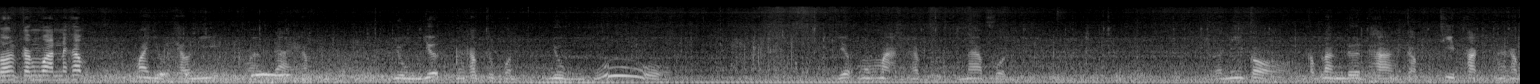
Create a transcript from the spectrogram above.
ตอนกลางวันนะครับ มาอยู่แถวนี้มาไม่ได้ครับ ยุงเยอะนะครับทุกคนยุงวู้เยอะมากๆครับ หน้าฝนตอนนี้ก็กำลังเดินทางกับที่พักนะครับ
